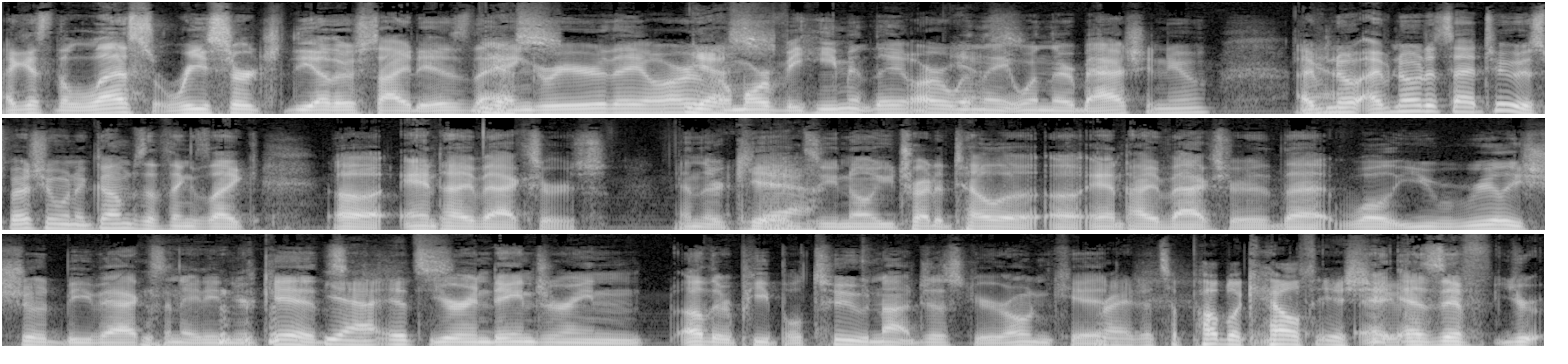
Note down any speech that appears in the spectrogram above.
I guess the less researched the other side is, the Yes. angrier they are, Yes. the more vehement they are when they when they're bashing you. I've Yeah. no I've noticed that too, especially when it comes to things like uh, anti-vaxxers and their kids. Yeah. You know, you try to tell a, a anti-vaxxer that well, you really should be vaccinating your kids. Yeah, it's- you're endangering other people too, not just your own kid. Right. It's a public health issue. As if you're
